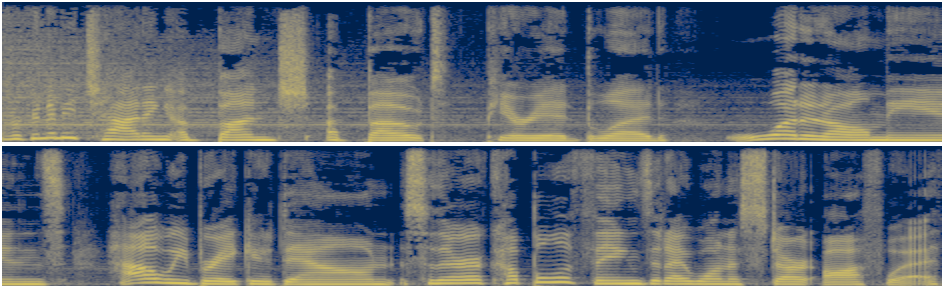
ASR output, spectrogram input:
So, we're going to be chatting a bunch about period blood, what it all means, how we break it down. So, there are a couple of things that I want to start off with.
